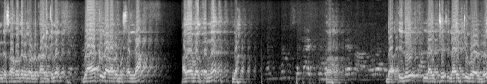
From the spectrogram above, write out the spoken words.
എന്റെ സഹോദരങ്ങളോട് കാണിക്കുന്നത്. ബ്ലാക്ക് കളർ മുസല്ല. അതേപോലെ തന്നെ. ദാ. ഇത് light light gold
